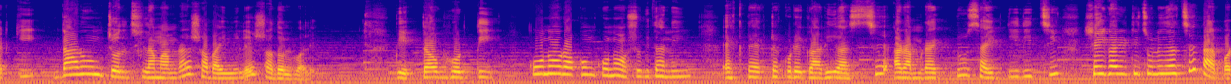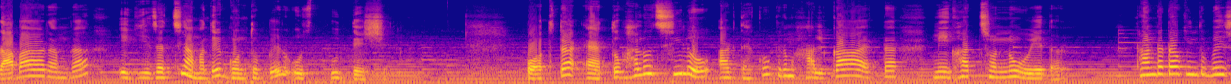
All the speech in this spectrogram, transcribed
আর কি। দারুণ চলছিলাম আমরা সবাই মিলে সদল বলে। পেটটাও ভর্তি, কোনো রকম কোনো অসুবিধা নেই। একটা একটা করে গাড়ি আসছে আর আমরা একটু সাইড দিয়ে দিচ্ছি। সেই গাড়িটি চলে যাচ্ছে, তারপর আবার আমরা এগিয়ে যাচ্ছি আমাদের গন্তব্যের উদ্দেশ্যে। পথটা এত ভালো ছিল, আর দেখো কীরকম হালকা একটা মেঘাচ্ছন্ন ওয়েদার ঠান্ডাটাও কিন্তু বেশ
